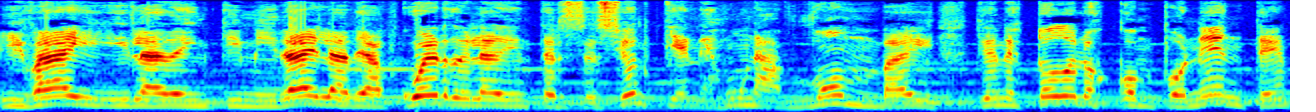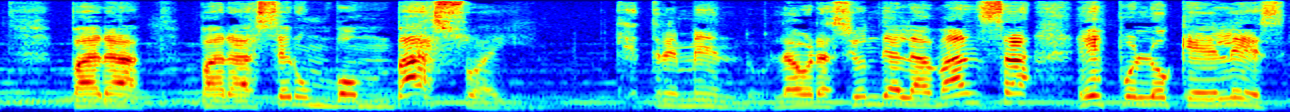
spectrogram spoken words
y va y, la de intimidad, y la de acuerdo, y la de intercesión, tienes una bomba ahí, tienes todos los componentes para, para hacer un bombazo ahí. Qué tremendo. La oración de alabanza es por lo que Él es.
